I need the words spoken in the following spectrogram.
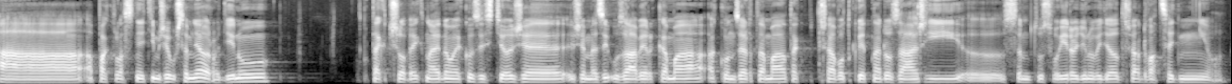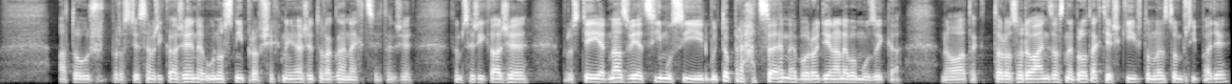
a, a pak vlastně tím, že už jsem měl rodinu, tak člověk najednou jako zjistil, že, že mezi uzávěrkama a koncertama, tak třeba od května do září eh, jsem tu svoji rodinu viděl třeba 20 dní. Jo. A to už prostě jsem říkal, že je neúnosný pro všechny a že to takhle nechci. Takže jsem si říkal, že prostě jedna z věcí musí jít, buď to práce, nebo rodina, nebo muzika. No a tak to rozhodování zase nebylo tak těžký v tomhle tom případě.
